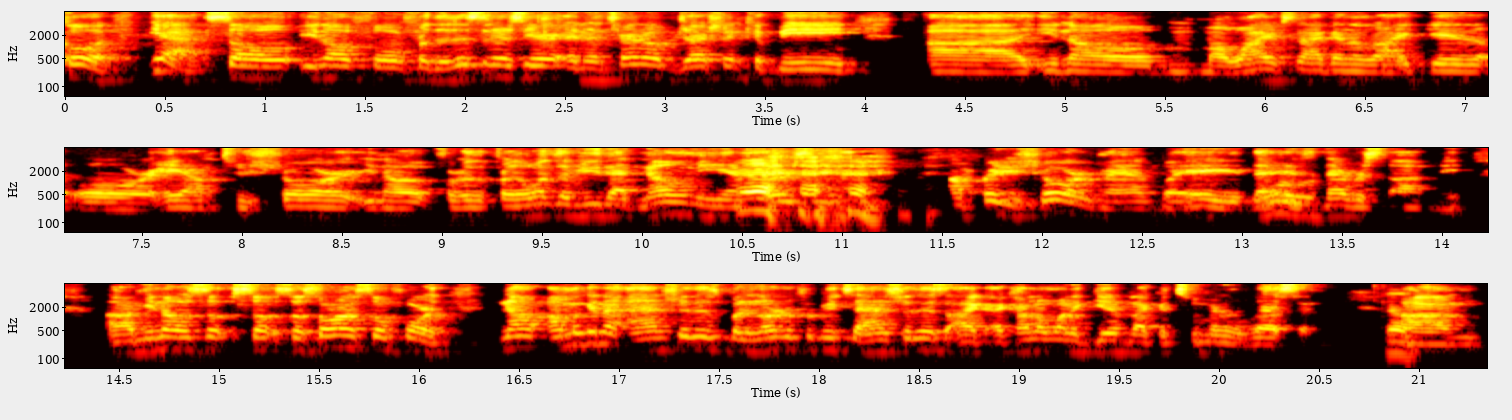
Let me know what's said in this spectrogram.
Cool. Yeah. So you know, for for the listeners here, an internal objection could be, uh, you know, my wife's not gonna like it, or hey, I'm too short. You know, for for the ones of you that know me in person, I'm pretty short, man. But hey, that has never stopped me. Um, you know, so so so so on and so forth. Now I'm gonna answer this, but in order for me to answer this, I, I kind of want to give like a two minute lesson um,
